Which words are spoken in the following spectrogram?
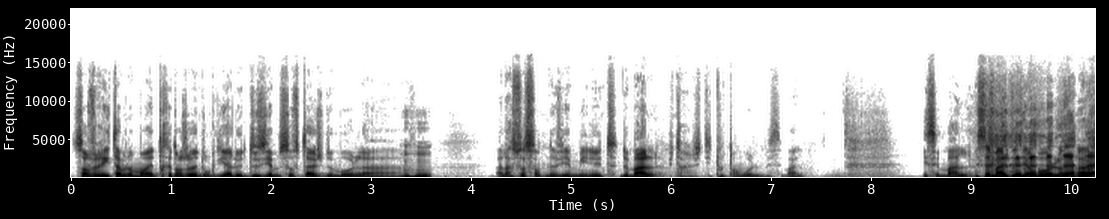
sans véritablement être très dangereux. Donc il y a le deuxième sauvetage de Maul à, Mhm. à la 69e minute. De mal. Putain, je dis tout temps Maul, mais c'est mal. Et c'est mal. C'est mal de dire Maul. Ah.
